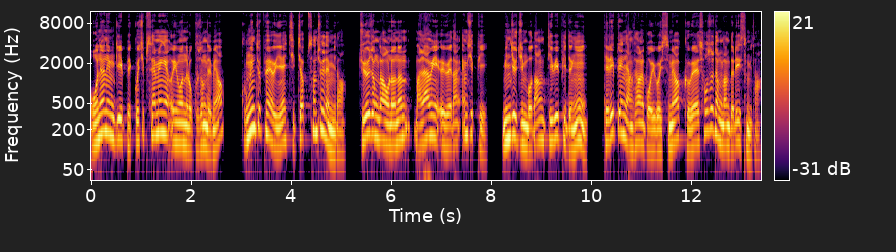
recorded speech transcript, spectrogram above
5년 임기 193명의 의원으로 구성되며 국민투표에 의해 직접 선출됩니다. 주요 정당으로는 말라위 의회당 MCP, 민주진보당 DBP 등이 대립된 양상을 보이고 있으며 그 외 소수 정당들이 있습니다.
